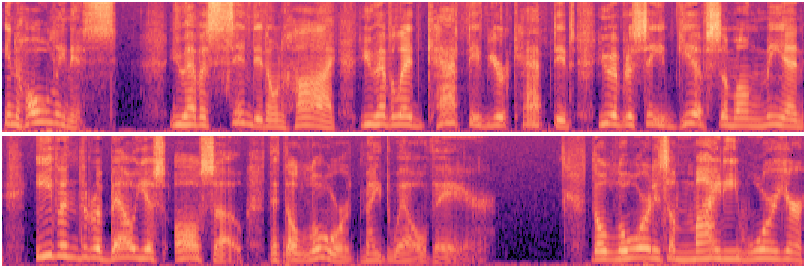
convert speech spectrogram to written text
in holiness. You have ascended on high. You have led captive your captives. You have received gifts among men, even the rebellious also, that the Lord may dwell there. The Lord is a mighty warrior,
